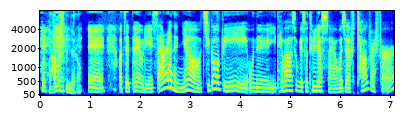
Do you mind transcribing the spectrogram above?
하고 싶은 대로. 예. 어쨌든 우리 사라는요, 직업이 오늘 이 대화 속에서 들렸어요. was a photographer.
